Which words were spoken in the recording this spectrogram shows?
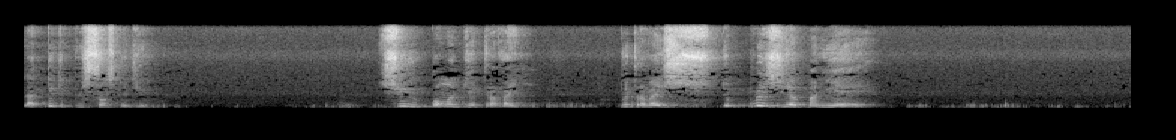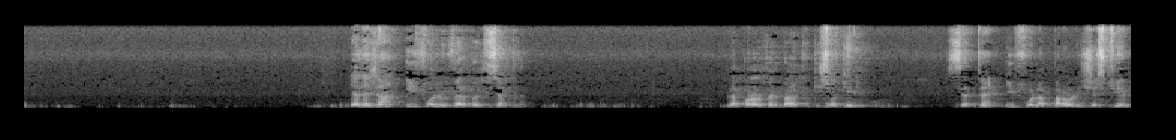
la toute-puissance de Dieu, sur comment Dieu travaille. Dieu travaille de plusieurs manières. Y a des gens, il faut le verbe simple. La parole verbale pour qu'il soit guéri. Certains, il faut la parole gestuelle.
